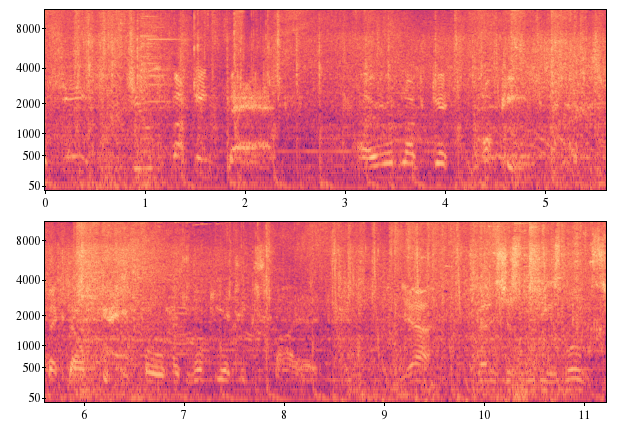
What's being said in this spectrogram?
An? Too fucking bad! I would not get cocky. I suspect our fishy foe has not yet expired. Yeah, Ben is just licking his wounds.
